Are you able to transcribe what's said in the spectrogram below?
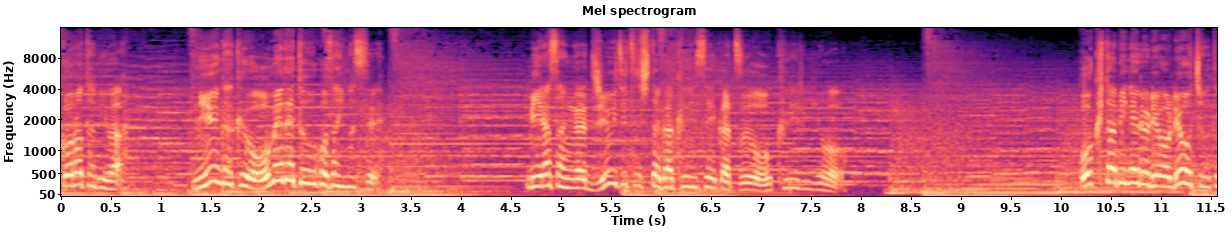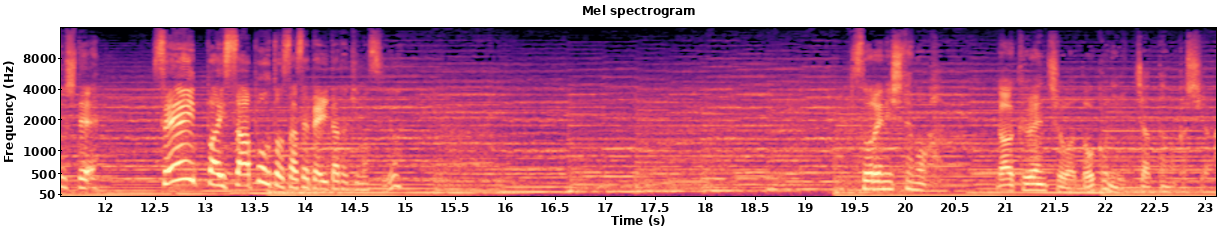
この度は入学おめでとうございます。皆さんが充実した学園生活を送れるようオクタビネル寮寮長として精一杯サポートさせていただきますよ。それにしても学園長はどこに行っちゃったのかしら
